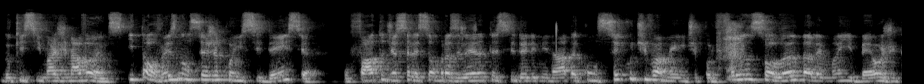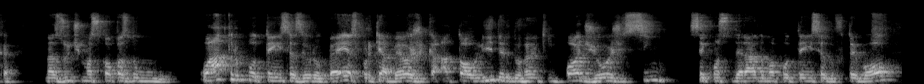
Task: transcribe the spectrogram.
do que se imaginava antes. E talvez não seja coincidência o fato de a seleção brasileira ter sido eliminada consecutivamente por França, Holanda, Alemanha e Bélgica nas últimas Copas do Mundo quatro potências europeias, porque a Bélgica, atual líder do ranking, pode hoje sim ser considerada uma potência do futebol.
